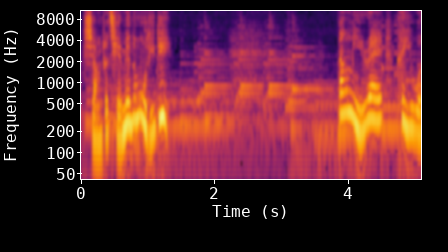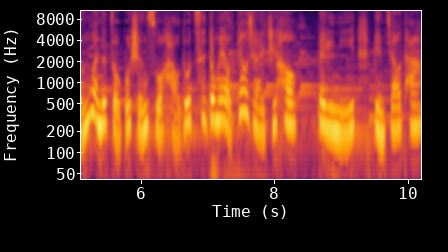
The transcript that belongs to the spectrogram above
想着前面的目的地。”当米瑞可以稳稳地走过绳索，好多次都没有掉下来之后，贝利尼便教他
